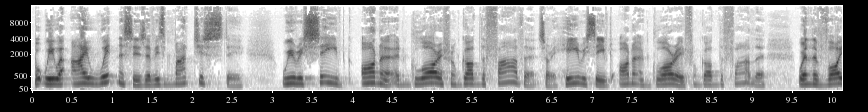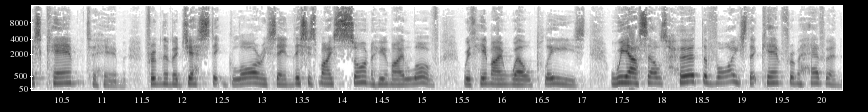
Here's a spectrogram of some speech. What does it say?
but we were eyewitnesses of his majesty we received honor and glory from God the Father. Sorry, he received honor and glory from God the Father when the voice came to him from the majestic glory, saying, This is my Son whom I love. With him I'm well pleased. We ourselves heard the voice that came from heaven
